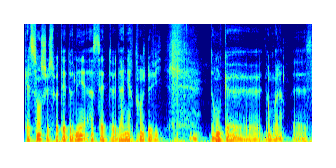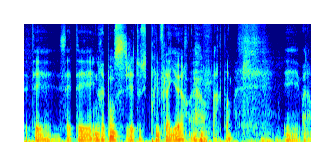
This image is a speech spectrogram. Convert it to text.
quel sens je souhaitais donner à cette dernière tranche de vie. Donc, euh, donc voilà, euh, c'était, c'était une réponse, j'ai tout de suite pris le flyer en partant. Et voilà.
